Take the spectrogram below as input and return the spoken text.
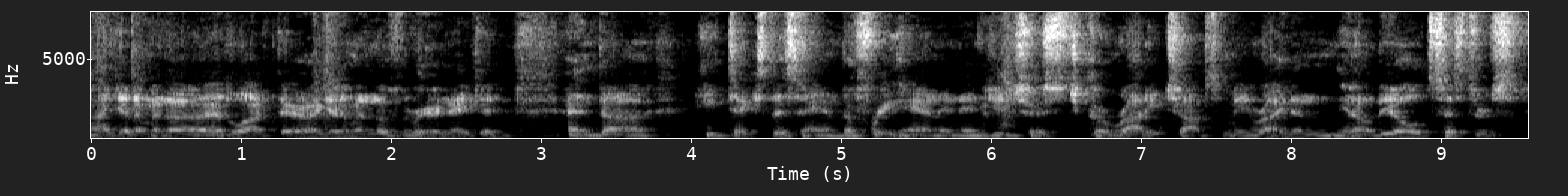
I get him in a headlock there. I get him in the rear naked. And uh, he takes this hand, the free hand, and then you just karate chops me right in, you know, the old sisters.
